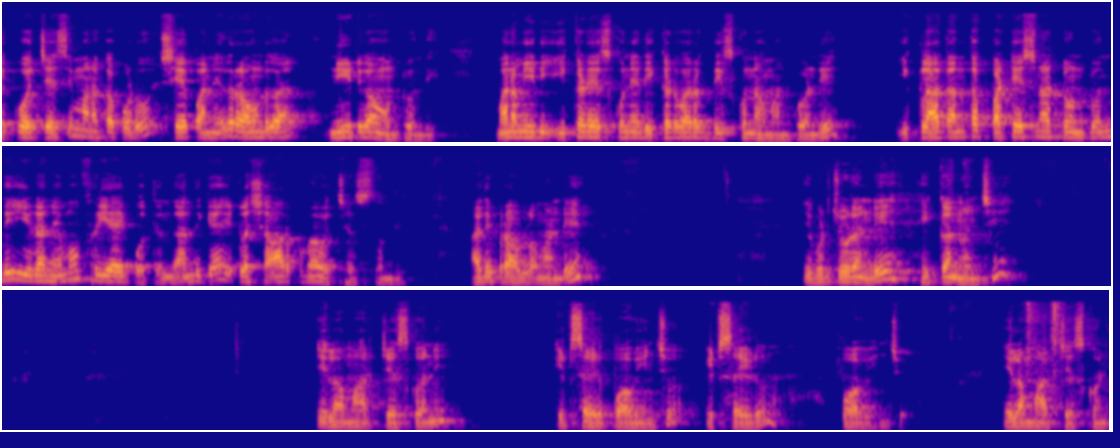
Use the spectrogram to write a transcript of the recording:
ఎక్కువ వచ్చేసి మనకు అప్పుడు షేప్ అనేది రౌండ్గా నీట్గా ఉంటుంది. మనం ఇది ఇక్కడ వేసుకునేది ఇక్కడ వరకు తీసుకున్నాం అనుకోండి ఈ క్లాత్ అంతా పట్టేసినట్టు ఉంటుంది ఈడనేమో ఫ్రీ అయిపోతుంది. అందుకే ఇట్లా షార్ప్గా వచ్చేస్తుంది. అది ప్రాబ్లం అండి. ఇప్పుడు చూడండి ఇక్కడ నుంచి ఇలా మార్క్ చేసుకొని ఇటు సైడ్ పావించు ఇటు సైడు పావించు ఇలా మార్క్ చేసుకొని.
